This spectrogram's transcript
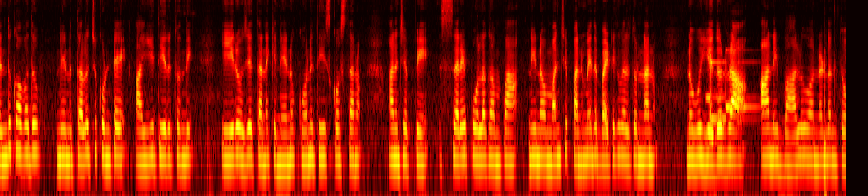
ఎందుకు అవ్వదు నేను తలుచుకుంటే అయ్యి తీరుతుంది. ఈరోజే తనకి నేను కొని తీసుకొస్తాను అని చెప్పి సరే పూలగంప నేను మంచి పని మీద బయటకు వెళ్తున్నాను. నువ్వు ఎదుర్రా అని బాలు అనడంతో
